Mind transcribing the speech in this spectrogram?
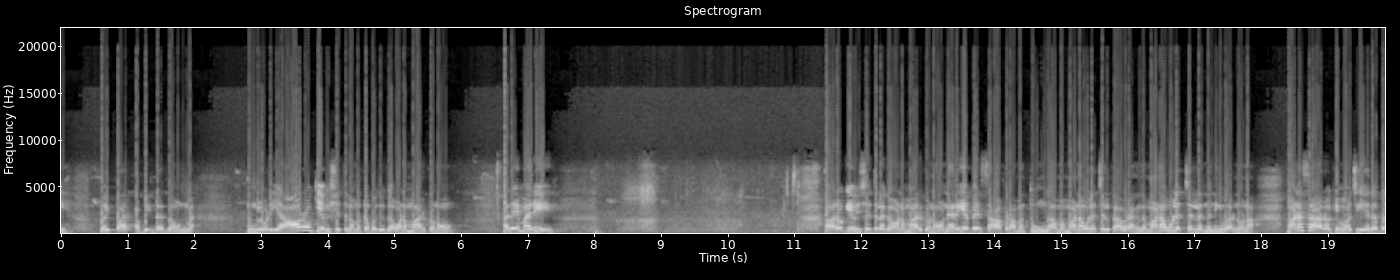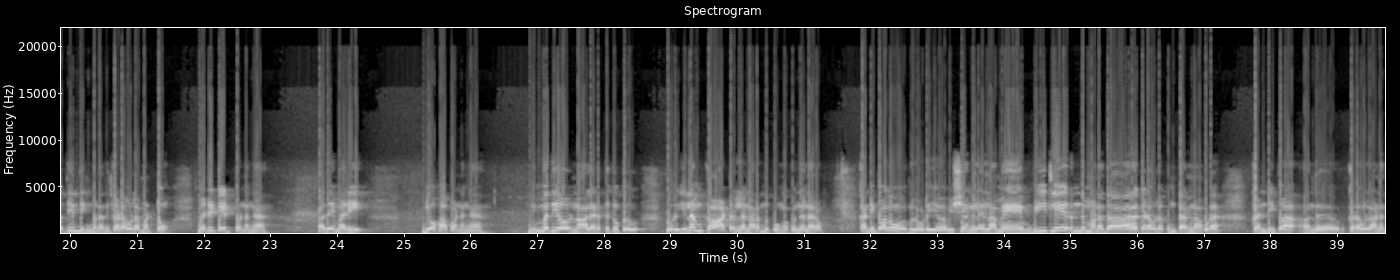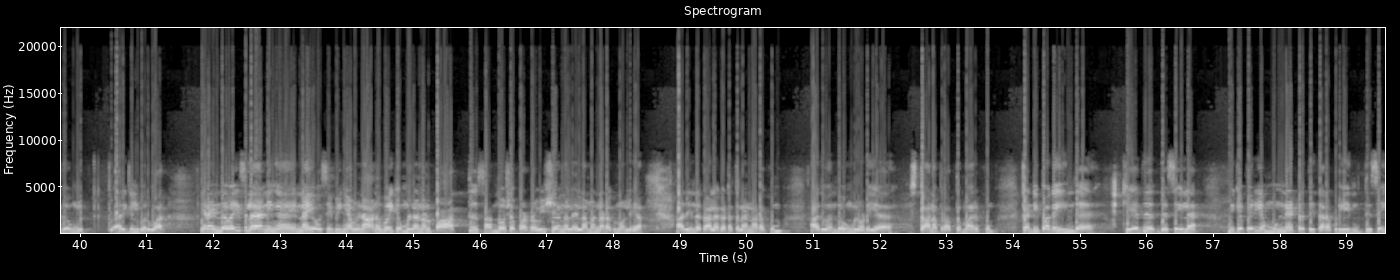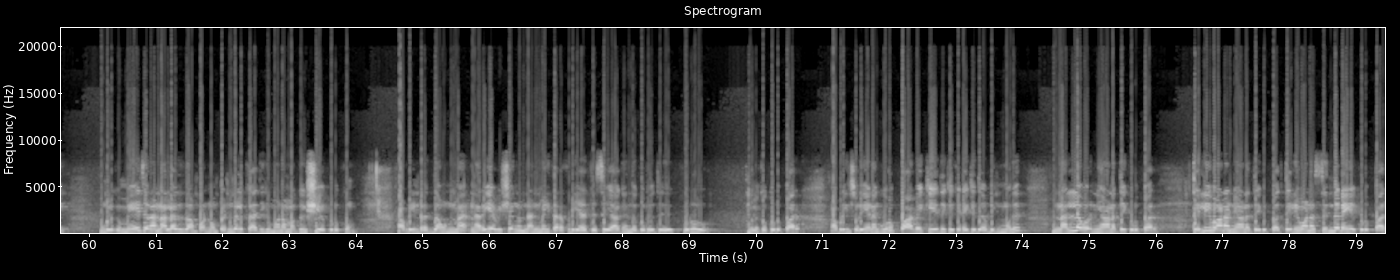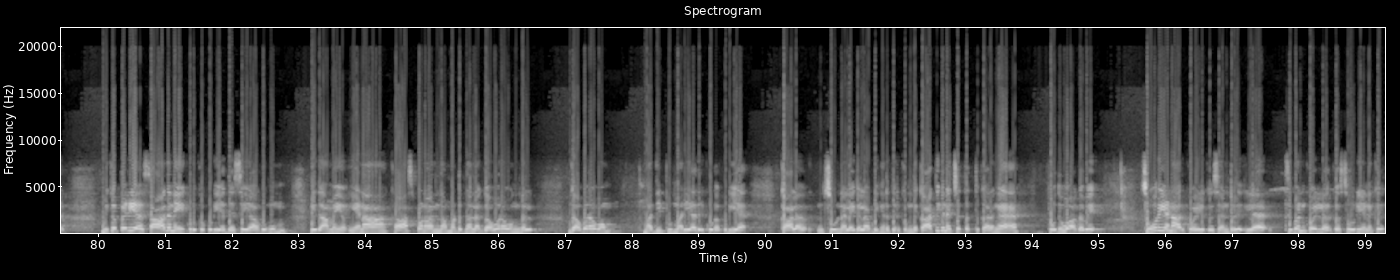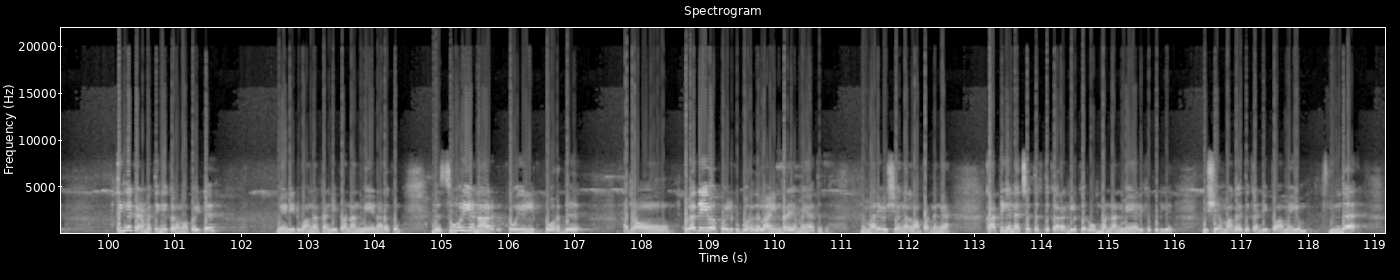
வைப்பார் அப்படின்றது தான் உண்மை. உங்களுடைய ஆரோக்கிய விஷயத்தில் மட்டும் கொஞ்சம் கவனமாக இருக்கணும். அதே மாதிரி ஆரோக்கிய விஷயத்தில் கவனமாக இருக்கணும். நிறைய பேர் சாப்பிடாம தூங்காமல் மன உளைச்சலுக்கு ஆகுறாங்க. இந்த மன உளைச்சல்லேருந்து நீங்கள் வரணும்னா மனசை ஆரோக்கியமாக வச்சுக்க. எதை பற்றியும் திங்க் பண்ணாது கடவுளை மட்டும் மெடிடேட் பண்ணுங்கள் அதே மாதிரி யோகா பண்ணுங்க. நிம்மதியாக ஒரு நாலு இடத்துக்கு ஒரு இளம் காற்றில் நடந்து போங்க கொஞ்ச நேரம். கண்டிப்பாக உங்களுடைய விஷயங்கள் எல்லாமே வீட்டிலே இருந்து மனதார கடவுளை கும்பிட்டாங்கன்னா கூட கண்டிப்பாக அந்த கடவுளானது உங்களுக்கு அருகில் வருவார். ஏன்னா இந்த வயசில் நீங்கள் என்ன யோசிப்பீங்க அப்படின்னா அனுபவிக்க முடியலனாலும் பார்த்து சந்தோஷப்படுற விஷயங்கள் எல்லாமே நடக்கணும் இல்லையா? அது இந்த காலகட்டத்தில் நடக்கும். அது வந்து உங்களுடைய ஸ்தான பிராப்தமாக இருக்கும். கண்டிப்பாக இந்த கேது திசையில் மிகப்பெரிய முன்னேற்றத்தை தரக்கூடிய இந்த திசை உங்களுக்கு மேஜராக நல்லது தான் பண்ணும். பெண்களுக்கு அதிகமான மகிழ்ச்சியை கொடுக்கும் அப்படின்றது தான் உண்மை. நிறைய விஷயங்கள் நன்மை தரக்கூடிய திசையாக இந்த குரு குரு உங்களுக்கு கொடுப்பார் அப்படின்னு சொல்லி ஏன்னா குரு பார்வை கேதுக்கு கிடைக்குது அப்படிங்கும்போது நல்ல ஒரு ஞானத்தை கொடுப்பார் தெளிவான ஞானத்தை கொடுப்பார் தெளிவான சிந்தனையை கொடுப்பார் மிகப்பெரிய சாதனையை கொடுக்கக்கூடிய திசையாகவும் இது அமையும். ஏன்னா காசு பணம் இருந்தால் மட்டும்தான் இல்லை கௌரவங்கள் கௌரவம் மதிப்பு மரியாதை கூடக்கூடிய கால சூழ்நிலைகள் அப்படிங்கிறது இருக்கும். இந்த கார்த்திகை நட்சத்திரத்துக்காரங்க பொதுவாகவே சூரியனார் கோயிலுக்கு சென்று இல்லை சிவன் கோயிலில் இருக்க சூரியனுக்கு திங்கக்கிழமை திங்கக்கிழமை போயிட்டு வேண்டிட்டு வாங்க. கண்டிப்பாக நன்மையே நடக்கும். இந்த சூரியனார் கோயிலுக்கு போகிறது அப்புறம் குலதெய்வ கோயிலுக்கு போகிறதெல்லாம் இன்றையமையாது இந்த மாதிரி விஷயங்கள்லாம் பண்ணுங்கள் கார்த்திகை நட்சத்திரத்துக்காரங்களுக்கு ரொம்ப நன்மை அளிக்கக்கூடிய விஷயமாக இது கண்டிப்பாக அமையும். இந்த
